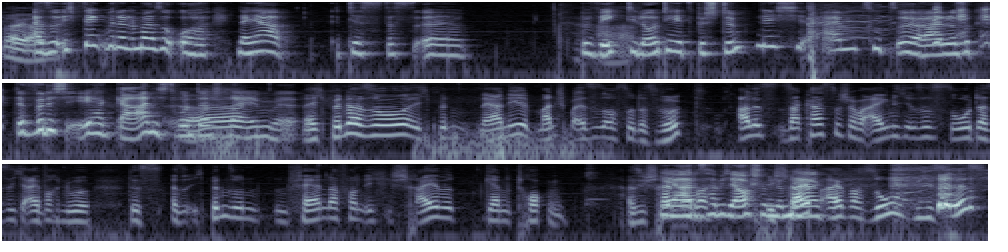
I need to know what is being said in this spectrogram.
Naja. Also ich denke mir dann immer so, oh, naja, das, das äh, bewegt Ah. die Leute jetzt bestimmt nicht, einem zuzuhören. Also, da würde ich eher gar nicht drunter schreiben. Na, ich bin da so, ich bin, naja, nee, manchmal ist es auch so, das wirkt alles sarkastisch, aber eigentlich ist es so, dass ich einfach nur das, also ich bin so ein, ein Fan davon, ich schreibe gerne trocken. Also ich schreibe Ja, einfach, das habe ich auch schon ich schreibe gemerkt. einfach so, wie es ist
